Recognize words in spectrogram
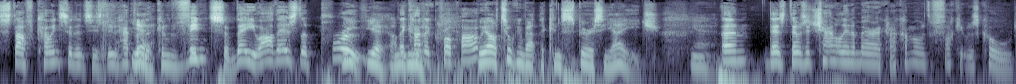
stuff coincidences do happen Yeah. that convince them. There you are. There's the proof. We- yeah, I they kind of crop up. We are talking about the conspiracy age. Yeah. Um, there's there was a channel in America. I can't remember what the fuck it was called.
